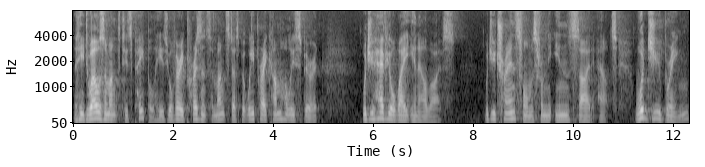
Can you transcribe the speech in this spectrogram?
that he dwells amongst his people. He is your very presence amongst us. But we pray, Come, Holy Spirit, would you have your way in our lives? Would you transform us from the inside out? Would you bring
